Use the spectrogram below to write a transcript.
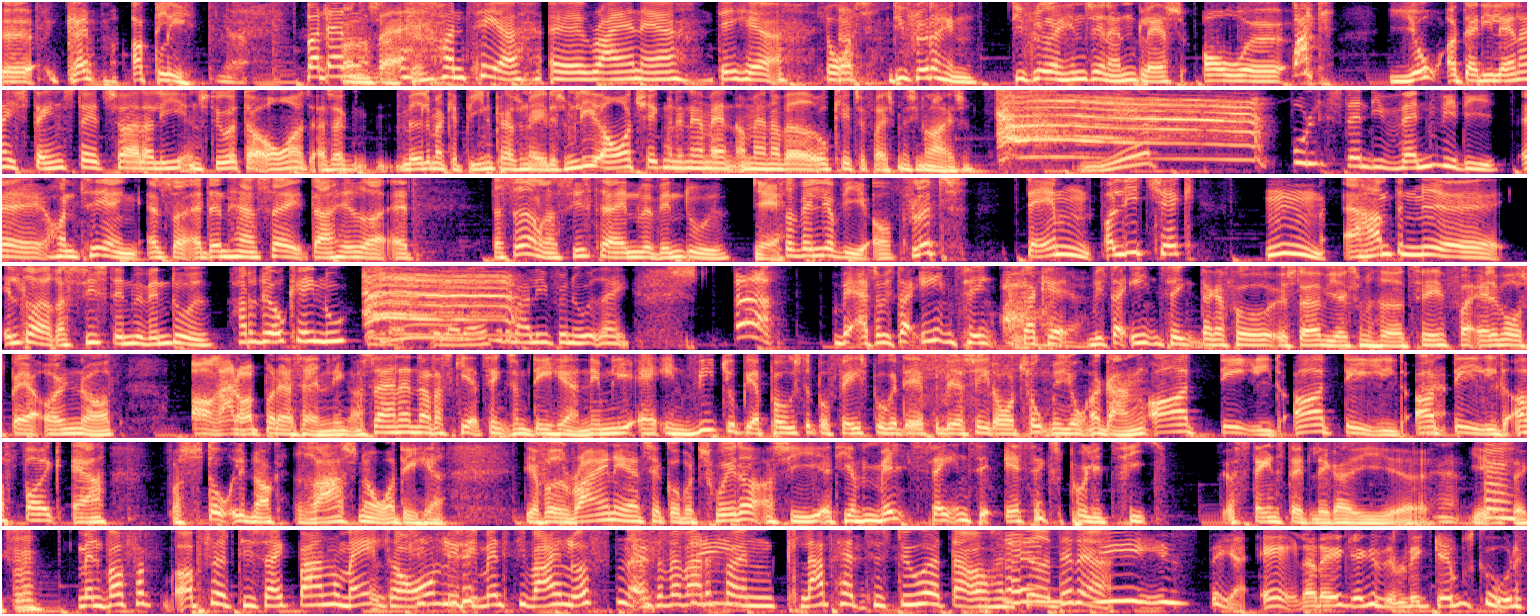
Øh, grim, ugly. Ja. Hvordan sagt, øh, ikke? håndterer øh, Ryanair det her lort? De flytter hende. De flytter hende til en anden plads. Og, øh, What? Jo, og da de lander i Stansted, så er der lige en steward derovre, altså medlem af kabinepersonale, som lige overtjekker med den her mand, om han har været okay tilfreds med sin rejse. Yep. Fuldstændig vanvittig øh, håndtering altså af den her sag, der hedder, at der sidder en racist herinde ved vinduet. Ja. Så vælger vi at flytte damen og lige tjekke, mm, er ham den øh, ældre racist inde ved vinduet? Har du det okay nu? Eller, eller hvad? Det kan du bare lige finde ud af. Altså, hvis der er én ting, der kan, hvis der er én ting, der kan få øh, større virksomheder til for alvor at spære øjnene op og rette op på deres handlinger, så er det, når der sker ting som det her, nemlig at en video bliver postet på Facebook, og derefter bliver set over to millioner gange, og delt, og delt, og delt, og folk er forståeligt nok rasende over det her. De har fået Ryanair til at gå på Twitter og sige, at de har meldt sagen til Essex politi. Og Stansted ligger i, øh, i Essex, ikke? Men hvorfor opførte de sig ikke bare normalt og ordentligt, imens de var i luften? Altså, hvad var det for en klaphat til Stuart, der håndterede det der? Præcis. Det, jeg aner det ikke. Jeg kan simpelthen ikke gennemskue det.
